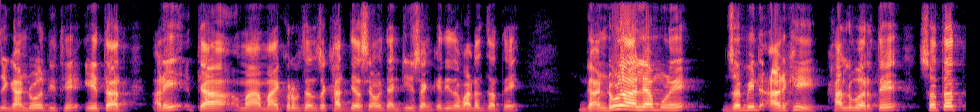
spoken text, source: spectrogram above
जे गांडूळ तिथे येतात आणि त्या मा मायक्रोब त्यांचं खाद्य असल्यामुळे त्यांची संख्या तिथं वाढत जाते. गांडूळ आल्यामुळे जमीन आणखी खालवर ते सतत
